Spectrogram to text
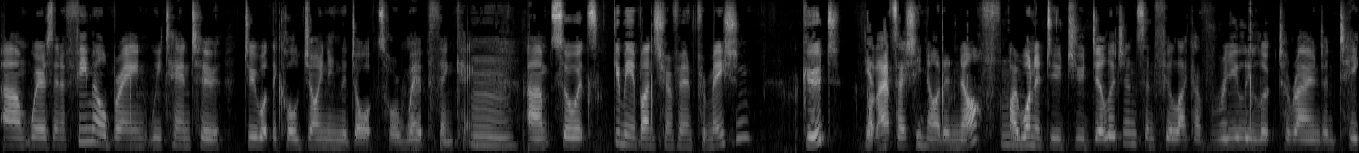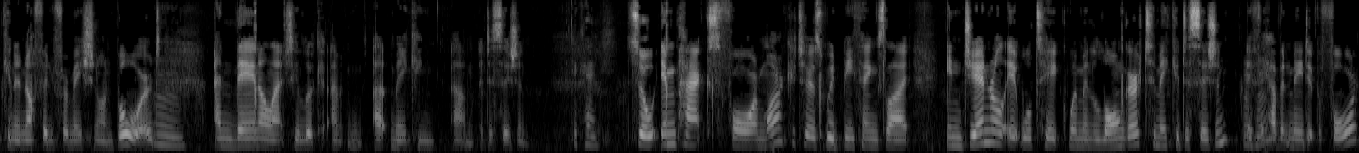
Um, whereas in a female brain, we tend to do what they call joining the dots or web thinking. Um, so it's give me a bunch of information, good, Yep. but that's actually not enough. I mm. want to do due diligence and feel like I've really looked around and taken enough information on board, mm. and then I'll actually look at, at making um, a decision. Okay. So impacts for marketers would be things like, in general, it will take women longer to make a decision if they mm-hmm. haven't made it before,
